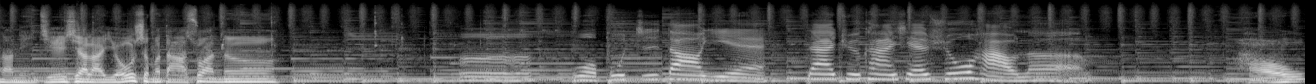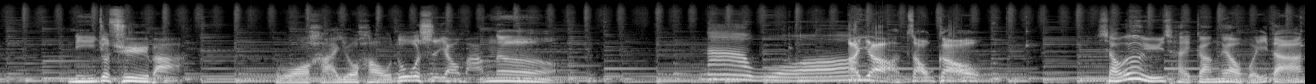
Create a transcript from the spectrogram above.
那你接下来有什么打算呢？嗯我不知道耶，再去看些书好了。好，你就去吧，我还有好多事要忙呢。那我……哎呀，糟糕！小鳄鱼才刚要回答，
